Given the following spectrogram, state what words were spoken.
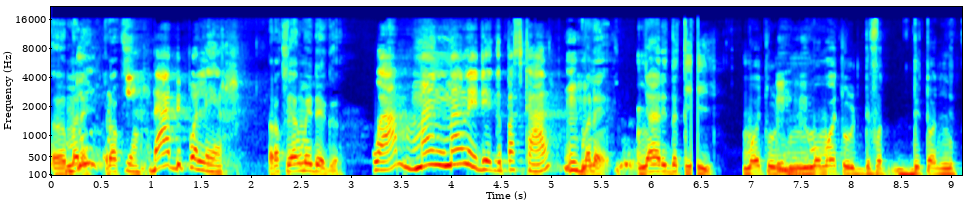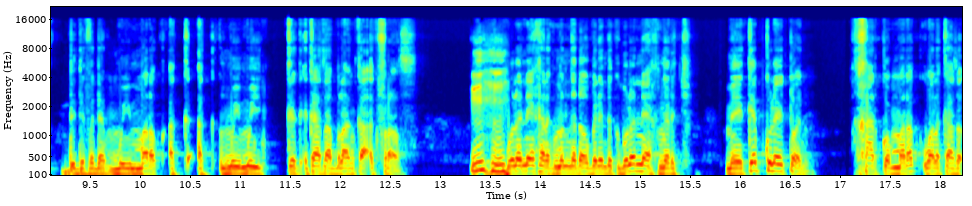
Euh, ma ne Rox daa bipolaire. Rox yaa ngi may dégg. waaw maa ngi maa ngi lay dégg Pascal. Mhm. ma ne ñaari dëkk yi. moytul mhm. moytul di fa di tooñ nit di fa dem muy Maroc ak ak muy muy Casablanca ak France. Mhm. bu la neexee nag mën nga daw beneen dëkk bu la neex nga rëcc mais képp ku lay tooñ xaar ko Maroc wala Casa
